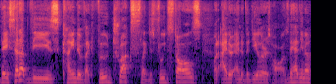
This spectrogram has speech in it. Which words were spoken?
They set up these kind of like food trucks, like just food stalls on either end of the dealer's hall. And so they had, you know,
